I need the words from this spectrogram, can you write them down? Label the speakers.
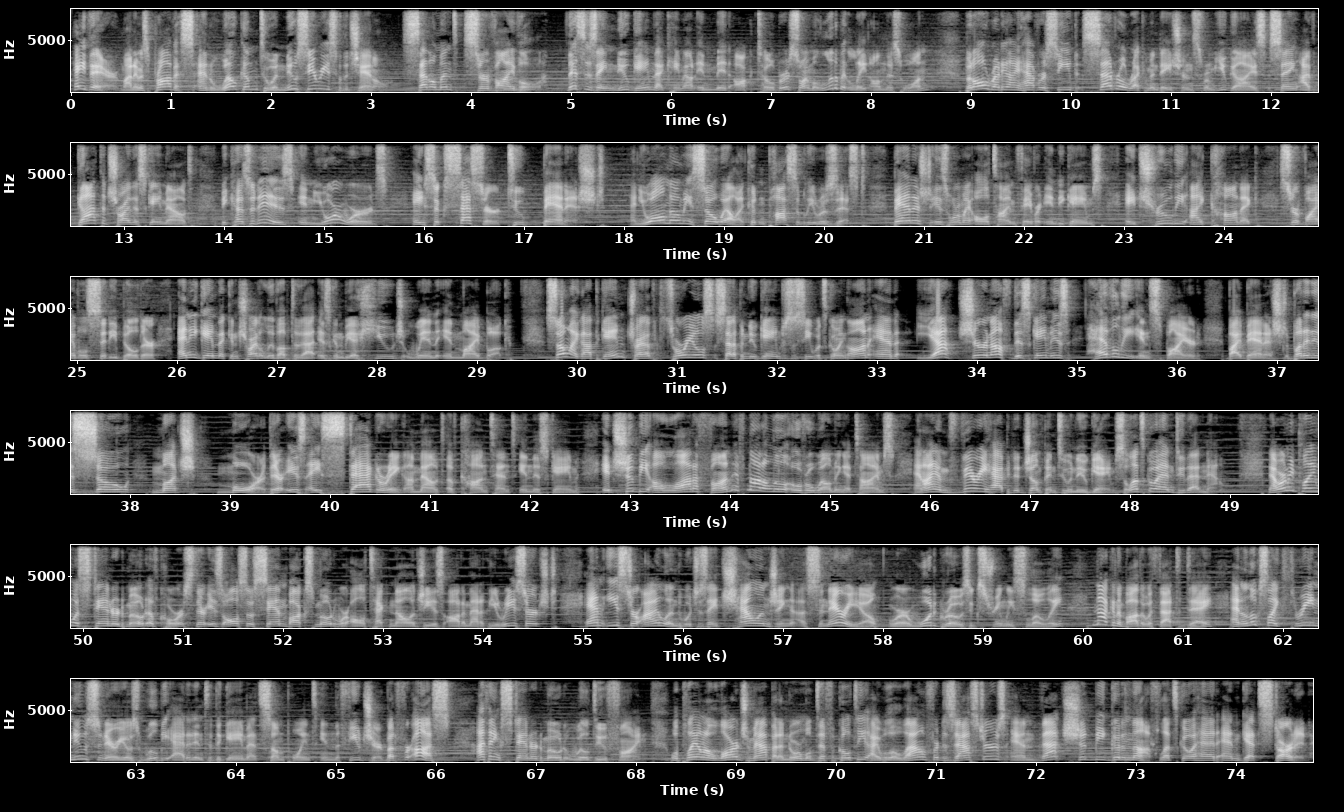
Speaker 1: Hey there, my name is Pravus, and welcome to a new series for the channel, Settlement Survival. This is a new game that came out in mid-October, so I'm a little bit late on this one, but already I have received several recommendations from you guys saying I've got to try this game out because it is, in your words, a successor to Banished. And you all know me so well, I couldn't possibly resist. Banished is one of my all-time favorite indie games, a truly iconic survival city builder. Any game that can try to live up to that is going to be a huge win in my book. So I got the game, tried out the tutorials, set up a new game just to see what's going on, and yeah, sure enough, this game is heavily inspired by Banished, but it is so much more. There is a staggering amount of content in this game. It should be a lot of fun, if not a little overwhelming at times, and I am very happy to jump into a new game. So let's go ahead and do that now. Now, we're going to be playing with standard mode, of course. There is also sandbox mode, where all technology is automatically researched, and Easter Island, which is a challenging uh, scenario where wood grows extremely slowly. Not going to bother with that today, and it looks like three new scenarios will be added into the game at some point in the future. But for us, I think standard mode will do fine. We'll play on a large map at a normal difficulty. I will allow for disasters, and that should be good enough. Let's go ahead and get started.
